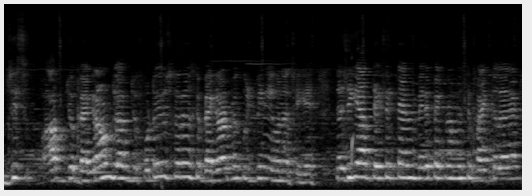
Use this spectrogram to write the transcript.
जिस आप जो बैकग्राउंड जो आप जो फ़ोटो यूज़ कर रहे हैं, उसके बैकग्राउंड में कुछ भी नहीं होना चाहिए। जैसे कि आप देख सकते हैं मेरे बैकग्राउंड में सिर्फ़ व्हाइट कलर है,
